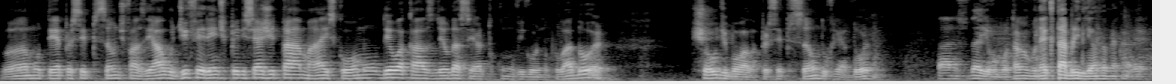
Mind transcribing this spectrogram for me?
Vamos ter a percepção de fazer algo diferente para ele se agitar mais, como deu a caso, deu dar certo com o vigor no pulador. Show de bola, percepção do criador Tá nisso daí. Eu vou botar meu boneco que tá brilhando na minha careca.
